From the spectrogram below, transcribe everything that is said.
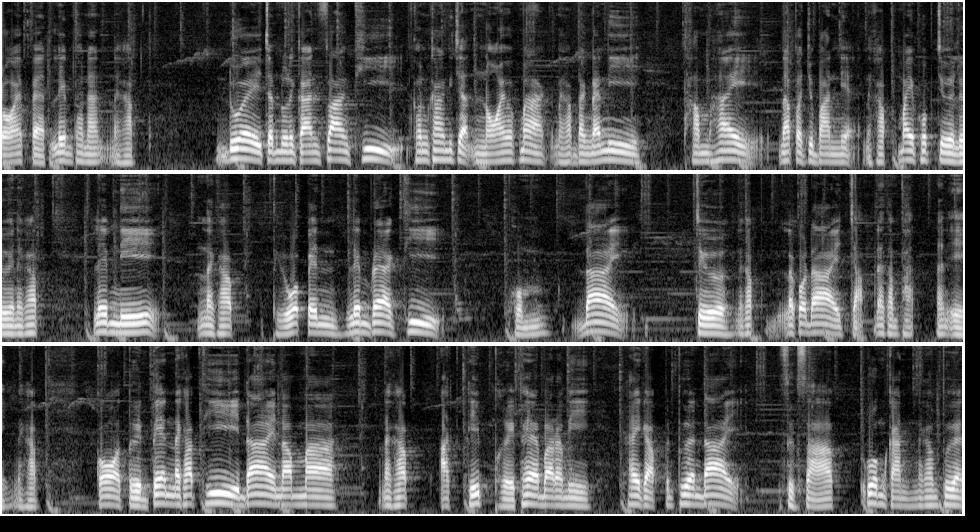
108 เล่มเท่านั้นนะครับ ด้วยจำนวนการสร้างที่ค่อนข้างที่จะน้อยมากๆนะครับ ดังนั้นนี่ทำให้ณปัจจุบันเนี่ยนะครับไม่พบเจอเลยนะครับ เล่มนี้นะครับ ถือว่าเป็นเล่มแรกที่ผมได้เจอนะครับ แล้วก็ได้จับได้สัมผัสนั่นเองนะครับ ก็ตื่นเต้นนะครับที่ได้นำมานะครับ อัดคลิปเผยแพร่บารมีให้กับเพื่อนๆได้ศึกษาร่วมกันนะครับเพื่อน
